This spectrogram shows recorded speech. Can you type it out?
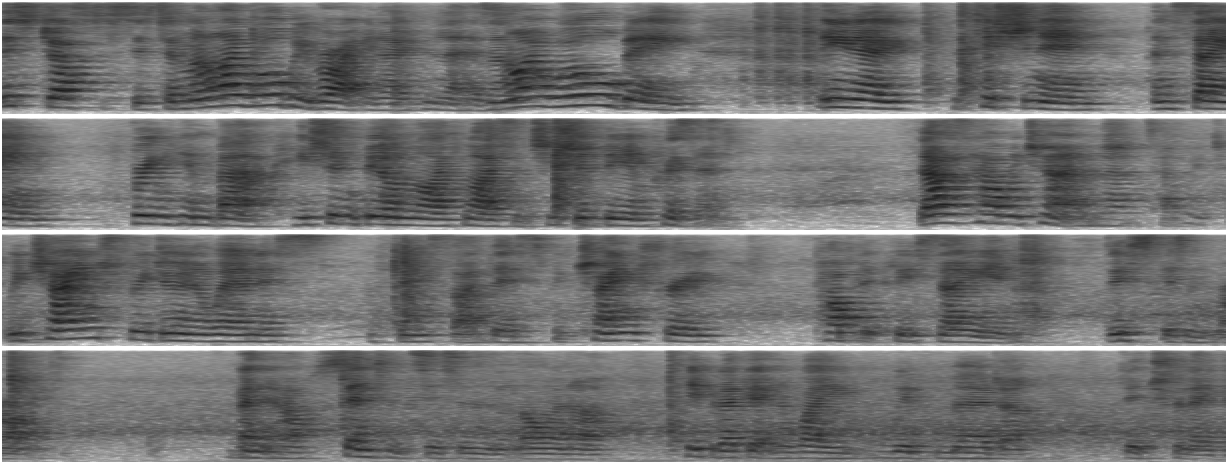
this justice system, and I will be writing open letters, and I will be, you know, petitioning and saying, bring him back. He shouldn't be on life license. He should be in prison. That's how we change. that's how we do We change through doing awareness of things like this. We change through publicly saying this isn't right, and our sentences isn't long enough. People are getting away with murder, literally.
